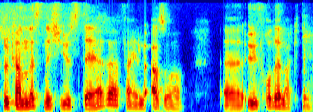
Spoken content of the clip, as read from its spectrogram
Så du kan nesten ikke justere feil, altså uh, ufordelaktig.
